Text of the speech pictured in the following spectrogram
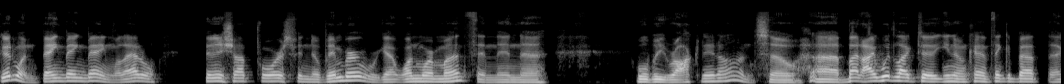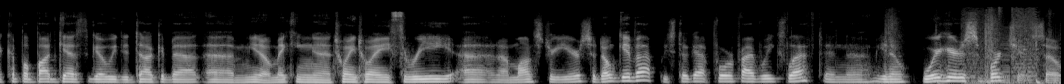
Good one. Bang, bang, bang. Well, that'll finish up for us in November. We got one more month and then, uh, we'll be rocking it on. So, uh, but I would like to, you know, kind of think about a couple podcasts ago, we did talk about, um, you know, making uh, 2023 uh, a monster year. So don't give up. We still got four or five weeks left, and uh, you know, we're here to support you. So,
